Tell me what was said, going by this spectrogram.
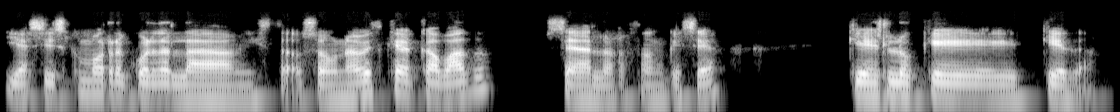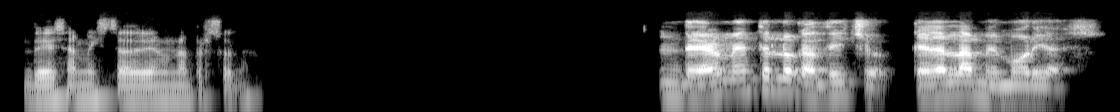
Y así es como recuerdas la amistad. O sea, una vez que ha acabado, sea la razón que sea, ¿qué es lo que queda de esa amistad en una persona? Realmente es lo que has dicho, quedan las memorias.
